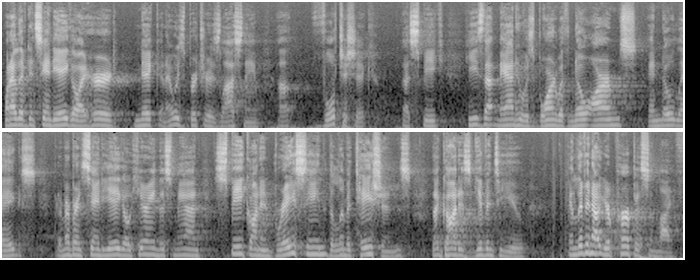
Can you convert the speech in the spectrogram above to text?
When I lived in San Diego, I heard Nick, and I always butcher his last name, uh, Vujicic, uh, speak He's that man who was born with no arms and no legs. But I remember in San Diego hearing this man speak on embracing the limitations that God has given to you and living out your purpose in life.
